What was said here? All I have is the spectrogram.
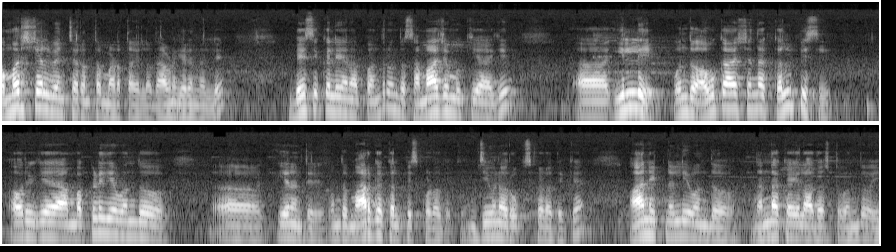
ಕಮರ್ಷಿಯಲ್ ವೆಂಚರ್ ಅಂತ ಮಾಡ್ತಾ ಇಲ್ಲ ದಾವಣಗೆರೆಯಲ್ಲಿ ಬೇಸಿಕಲಿ ಏನಪ್ಪ ಅಂದರೆ ಒಂದು ಸಮಾಜಮುಖಿಯಾಗಿ ಇಲ್ಲಿ ಒಂದು ಅವಕಾಶನ ಕಲ್ಪಿಸಿ ಅವರಿಗೆ ಆ ಮಕ್ಕಳಿಗೆ ಒಂದು ಏನಂತೀರಿ, ಒಂದು ಮಾರ್ಗ ಕಲ್ಪಿಸ್ಕೊಡೋದಕ್ಕೆ, ಜೀವನ ರೂಪಿಸ್ಕೊಳ್ಳೋದಕ್ಕೆ ಆ ನಿಟ್ಟಿನಲ್ಲಿ ಒಂದು ನನ್ನ ಕೈಲಾದಷ್ಟು ಒಂದು ಈ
